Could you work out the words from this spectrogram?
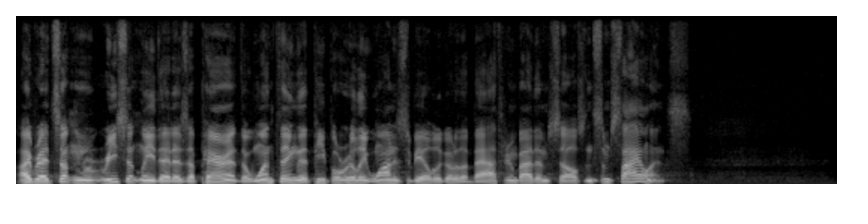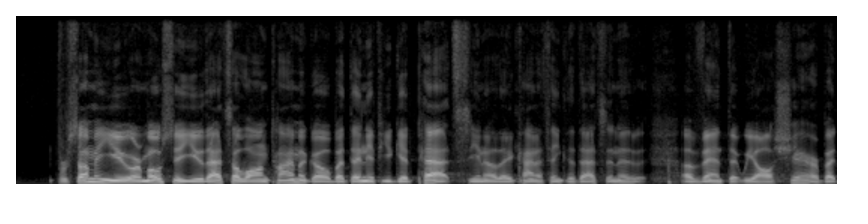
I read something recently that as a parent, the one thing that people really want is to be able to go to the bathroom by themselves in some silence for some of you or most of you, that's a long time ago. But then if you get pets, you know, they kind of think that that's an uh, event that we all share. But,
